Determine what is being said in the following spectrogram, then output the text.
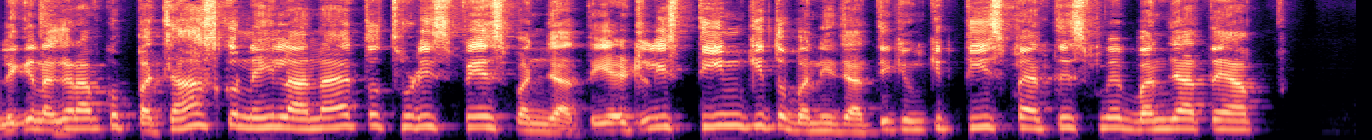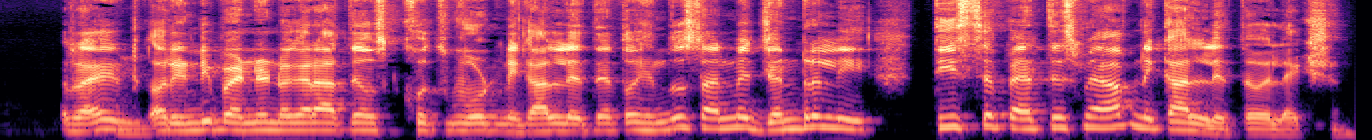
लेकिन अगर आपको पचास को नहीं लाना है तो थोड़ी स्पेस बन जाती है। एटलीस्ट तीन की तो बनी जाती है क्योंकि तीस पैंतीस में बन जाते हैं आप राइट हम्म। और इंडिपेंडेंट वगैरह आते हैं उस खुद वोट निकाल लेते हैं तो हिंदुस्तान में जनरली तीस से पैंतीस में आप निकाल लेते हो इलेक्शन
